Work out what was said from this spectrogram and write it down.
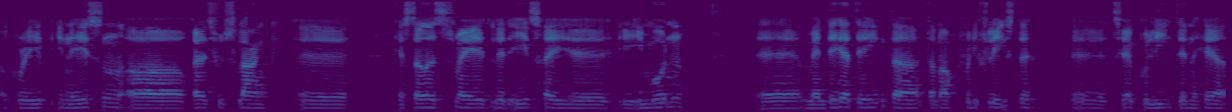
og, grape i næsen og relativt slank. Øh, kan stadig smage lidt egetræ øh, i, i munden. Øh, men det her det er en, der, der nok for de fleste øh, til at kunne lide den her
